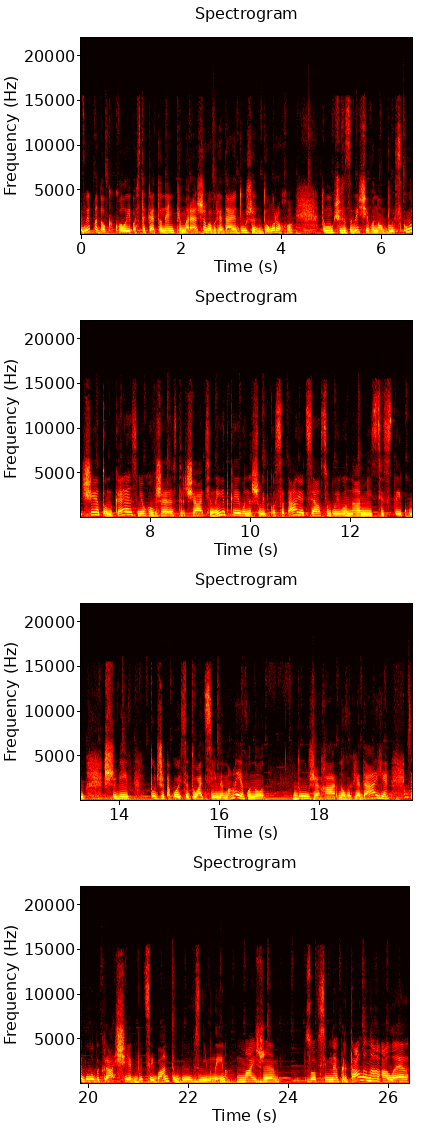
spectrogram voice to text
випадок, коли ось таке тоненьке мережево виглядає дуже дорого, тому що зазвичай воно блискуче, тонке, з нього вже стирчать нитки, вони швидко сатаються, особливо на місці стику швів. Тут же такої ситуації немає, воно дуже гарно виглядає. Це було би краще, якби цей бант був знімним. Майже зовсім не приталена, але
